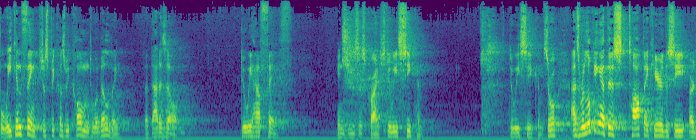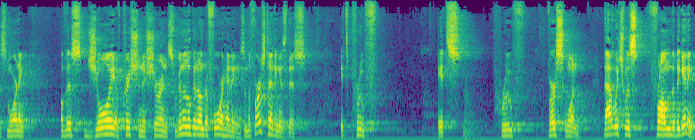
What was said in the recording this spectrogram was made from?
but we can think just because we come to a building that that is all. Do we have faith in Jesus Christ? Do we seek Him? Do we seek Him? So, as we're looking at this topic here this, e- or this morning of this joy of Christian assurance, we're going to look at it under four headings. And the first heading is this it's proof. It's proof. Verse 1 That which was from the beginning,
